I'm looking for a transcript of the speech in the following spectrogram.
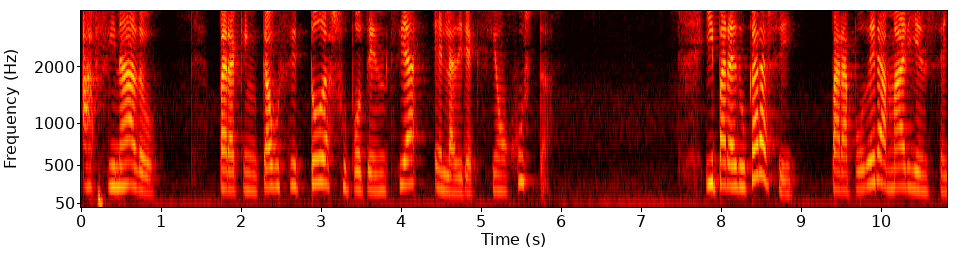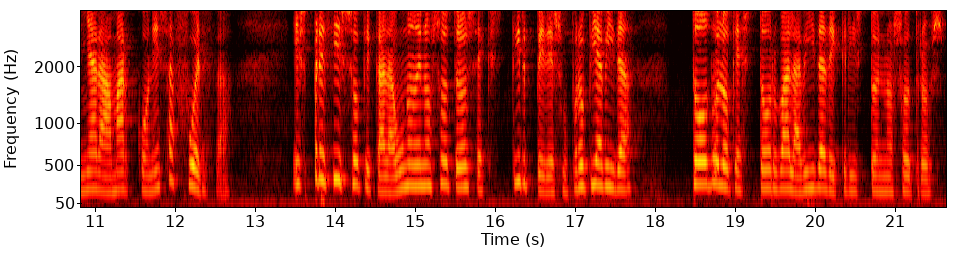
afinado, para que encauce toda su potencia en la dirección justa. Y para educar así para poder amar y enseñar a amar con esa fuerza, es preciso que cada uno de nosotros extirpe de su propia vida todo lo que estorba la vida de Cristo en nosotros.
